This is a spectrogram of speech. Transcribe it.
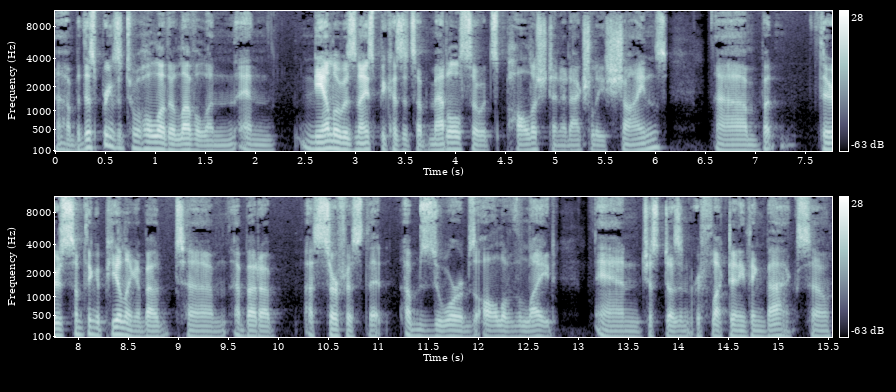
uh, but this brings it to a whole other level. And and Niello is nice because it's a metal, so it's polished and it actually shines. Um, but there's something appealing about um, about a, a surface that absorbs all of the light and just doesn't reflect anything back. So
